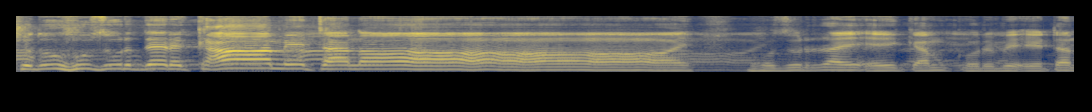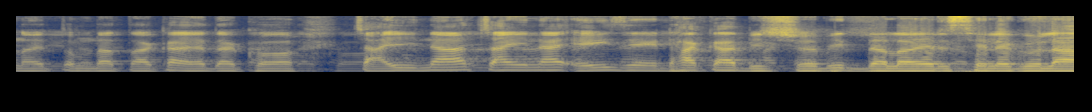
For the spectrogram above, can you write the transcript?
শুধু হুজুরদের কাম এটা নয়। হুজুররাই এই কাম করবে, এটা নয়, তোমরা তাকায় দেখো। চাইনা চাইনা, এই যে ঢাকা বিশ্ববিদ্যালয়ের ছেলেগুলা,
